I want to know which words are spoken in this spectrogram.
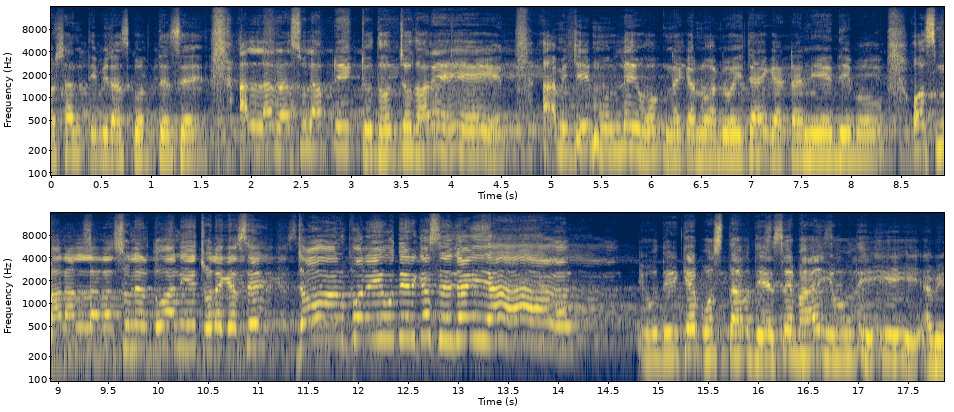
অশান্তি বিরাজ করতেছে। আল্লাহ রাসুল, আপনি একটু ধৈর্য ধরেন। আমি যে মূল্যে হোক না কেন আমি ওই জায়গাটা নিয়ে দিব। ওসমান আল্লাহ রাসুলের দোয়া নিয়ে চলে গেছে। যাওয়ার পরে ওদের কাছে যাইয়া ইহুদিকে প্রস্তাব দিয়েছে, ভাই ইহুদি, আমি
